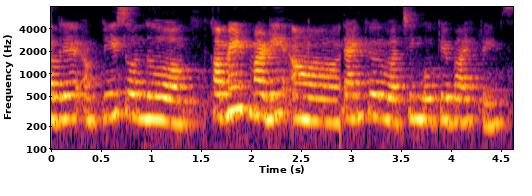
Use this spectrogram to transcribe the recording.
ಆದರೆ ಪ್ಲೀಸ್ ಒಂದು ಕಮೆಂಟ್ ಮಾಡಿ. Thank you for watching okay bye friends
